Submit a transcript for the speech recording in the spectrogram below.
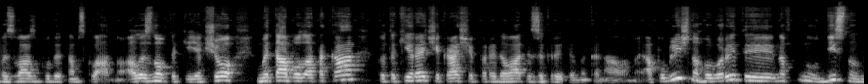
без вас буде там складно. Але знов таки, якщо мета була така, то такі речі краще передавати закритими каналами, а публічно говорити ну, дійсно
